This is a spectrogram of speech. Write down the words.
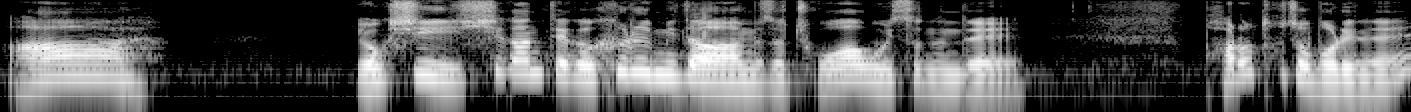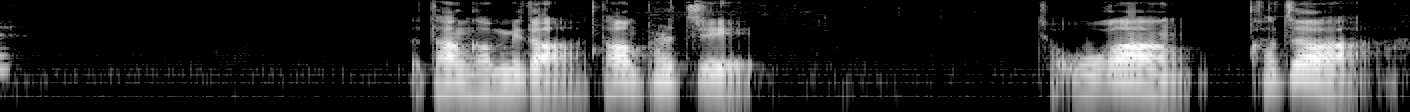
아 역시 시간대가 흐름이다 하면서 좋아하고 있었는데 바로 터져버리네? 자 다음 갑니다. 다음 팔찌. 자 5강 가자.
